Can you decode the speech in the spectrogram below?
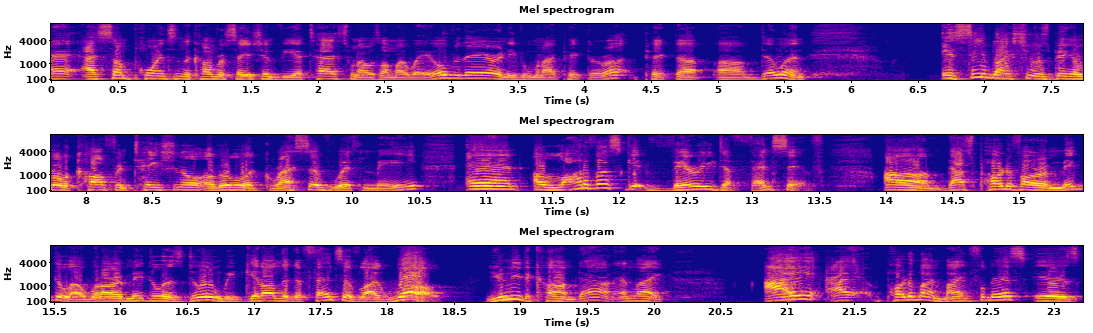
at, some points in the conversation via text when I was on my way over there and even when I picked her up, picked up um, Dylan, it seemed like she was being a little confrontational, a little aggressive with me. And a lot of us get very defensive. Um, that's part of our amygdala. What our amygdala is doing, we get on the defensive like, whoa, you need to calm down. And like, I, I, part of my mindfulness is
